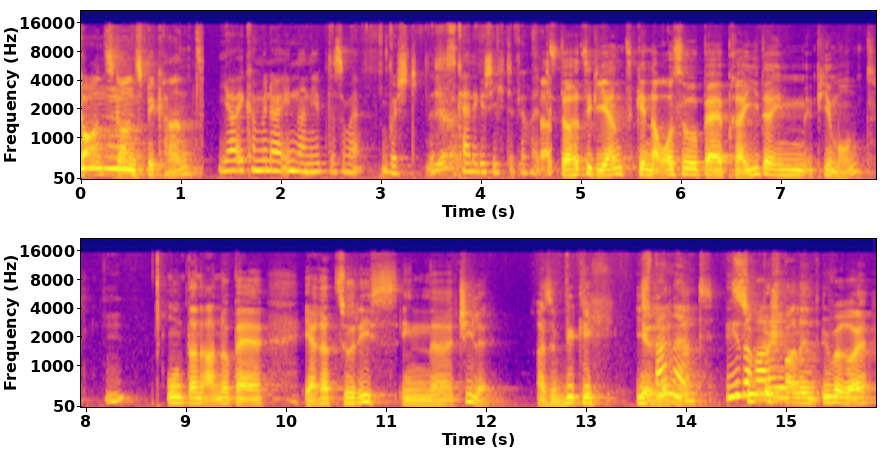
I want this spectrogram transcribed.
ganz, mm. ganz bekannt. Ja, ich kann mich noch erinnern, ich habe das einmal, wurscht, das ja. ist keine Geschichte für heute. Da hat sie gelernt, genauso bei Praida im Piemont mhm. und dann auch noch bei Errazuriz in äh, Chile. Also wirklich irre. Spannend, ne? überall. Super spannend, überall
